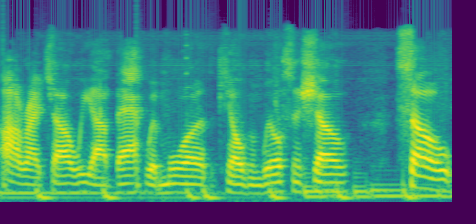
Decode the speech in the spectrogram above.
All right, y'all, we are back with more of the Kelvin Wilson Show. So,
